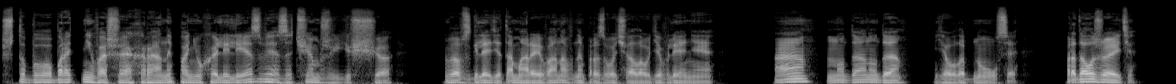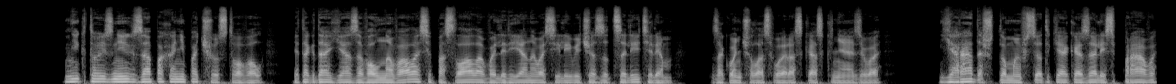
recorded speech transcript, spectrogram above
«Чтобы оборотни вашей охраны понюхали лезвие, зачем же еще? Во взгляде Тамары Ивановны прозвучало удивление. «А, ну да, ну да», — я улыбнулся. «Продолжайте». Никто из них запаха не почувствовал, и тогда я заволновалась и послала Валерьяна Васильевича за целителем, — закончила свой рассказ Князева. «Я рада, что мы все-таки оказались правы,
